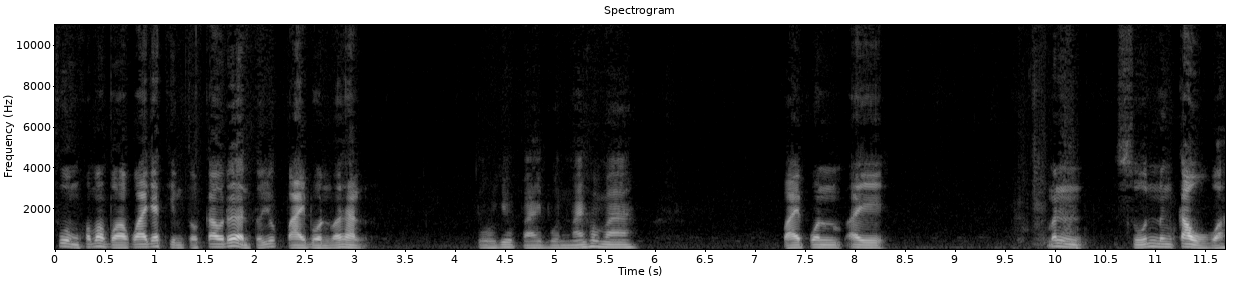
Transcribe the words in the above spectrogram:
ฟุ่มเขามาบอกว่าจะทิมตัวเก้าเดินตัวอยุคปลายบนว่าท่านตัวอยู่ปลายบนไม้เข้ามว่าปลายบนไอ้ มันศูนย์หนึ่งเก้าวะ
